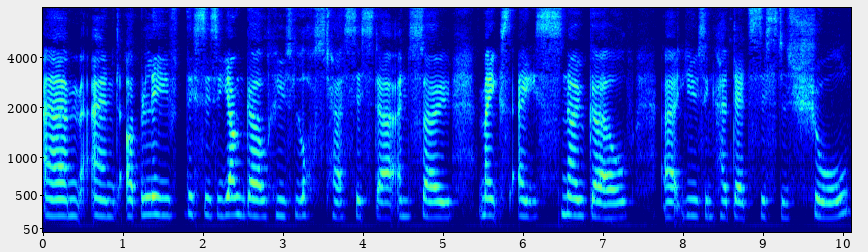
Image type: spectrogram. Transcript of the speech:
Um, and I believe this is a young girl who's lost her sister and so makes a snow girl uh, using her dead sister's shawl.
